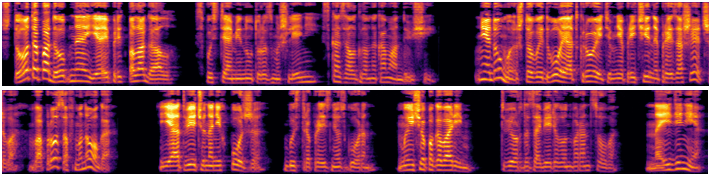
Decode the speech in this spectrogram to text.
«Что-то подобное я и предполагал», — спустя минуту размышлений сказал главнокомандующий. «Не думаю, что вы двое откроете мне причины произошедшего. Вопросов много». «Я отвечу на них позже», — быстро произнес Горан. «Мы еще поговорим», — твердо заверил он Воронцова. «Наедине».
